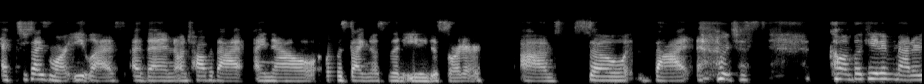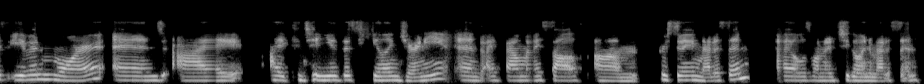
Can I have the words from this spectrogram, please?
exercise more, eat less, and then on top of that, I now was diagnosed with an eating disorder. Um, so that just complicated matters even more. And I I continued this healing journey, and I found myself um, pursuing medicine. I always wanted to go into medicine.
